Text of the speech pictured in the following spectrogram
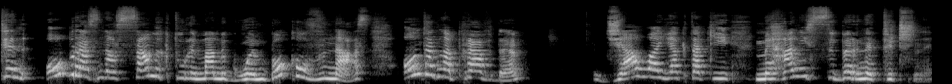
ten obraz nas samych, który mamy głęboko w nas, on tak naprawdę działa jak taki mechanizm cybernetyczny,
